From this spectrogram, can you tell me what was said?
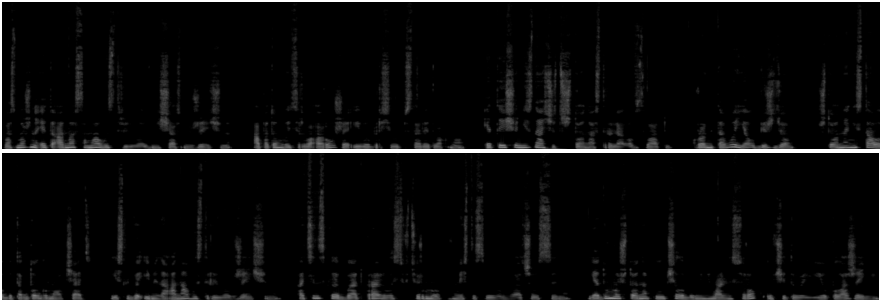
Возможно, это она сама выстрелила в несчастную женщину, а потом вытерла оружие и выбросила пистолет в окно. Это еще не значит, что она стреляла в Злату. Кроме того, я убежден, что она не стала бы так долго молчать, если бы именно она выстрелила в женщину. Хатинская бы отправилась в тюрьму вместо своего младшего сына. Я думаю, что она получила бы минимальный срок, учитывая ее положение,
